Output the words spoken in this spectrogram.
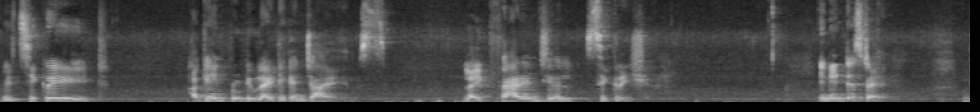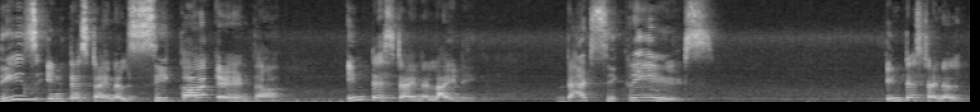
which secrete again proteolytic enzymes like pharyngeal secretion. In intestine, these intestinal ceca and the intestinal lining that secretes intestinal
